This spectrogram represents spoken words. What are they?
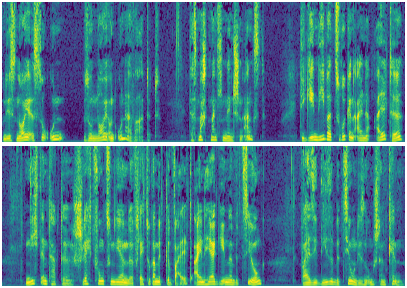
Und dieses Neue ist so, un, so neu und unerwartet. Das macht manchen Menschen Angst. Die gehen lieber zurück in eine alte, nicht intakte, schlecht funktionierende, vielleicht sogar mit Gewalt einhergehende Beziehung, weil sie diese Beziehung, diesen Umstand kennen.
